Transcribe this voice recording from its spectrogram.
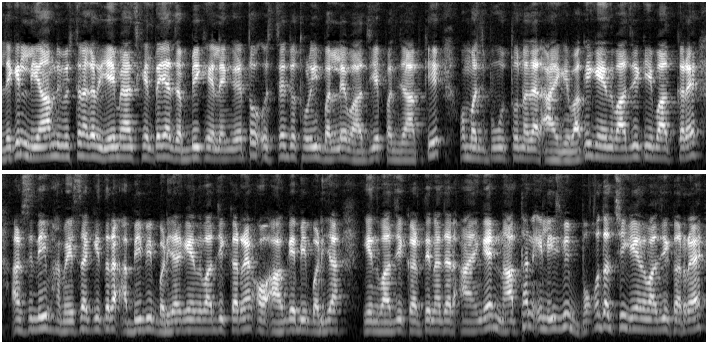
लेकिन लियाम लिविस्टन अगर ये मैच खेलते हैं या जब भी खेलेंगे तो उससे जो थोड़ी बल्लेबाजी है पंजाब की, वो मज़बूत तो नज़र आएगी। बाकी गेंदबाजी की बात करें अर्षदीप हमेशा की तरह अभी भी बढ़िया गेंदबाजी कर रहे हैं और आगे भी बढ़िया गेंदबाजी करते नज़र आएँगे। नाथन इलीज भी बहुत अच्छी गेंदबाजी कर रहे हैं।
